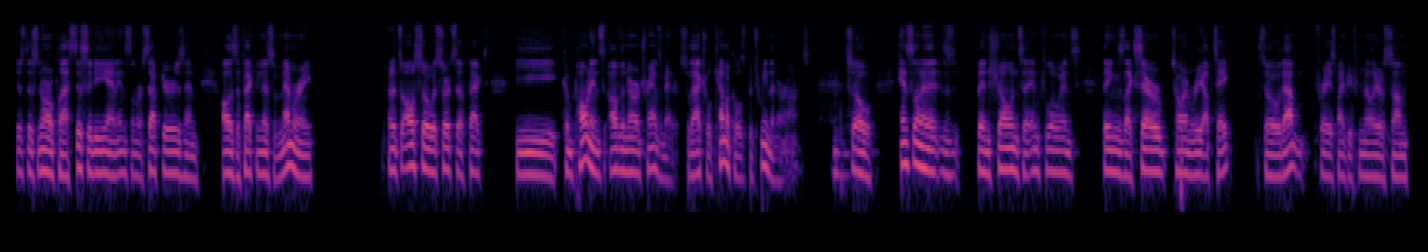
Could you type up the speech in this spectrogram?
just this neuroplasticity and insulin receptors and all this effectiveness of memory but it's also it starts to affect the components of the neurotransmitters, so the actual chemicals between the neurons. Mm-hmm. So insulin has been shown to influence things like serotonin reuptake. So that phrase might be familiar to some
